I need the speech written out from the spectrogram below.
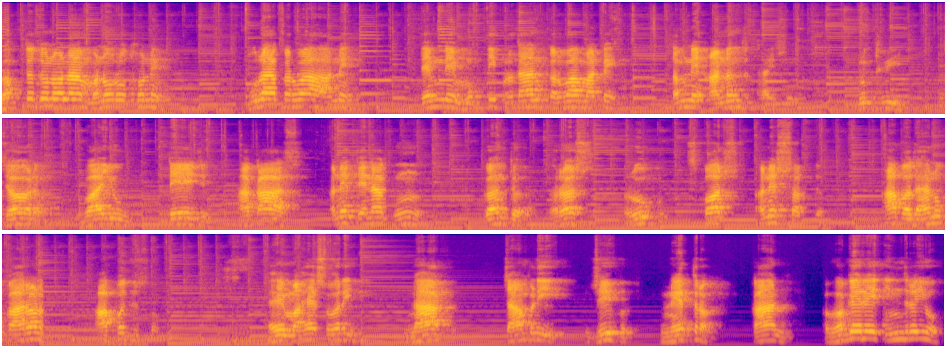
ભક્તજનોના મનોરથોને પૂરા કરવા અને તેમને મુક્તિ પ્રદાન કરવા માટે તમને આનંદ થાય છે. પૃથ્વી, જળ, વાયુ, તેજ, આકાશ અને તેના ગુણ, ગંધ, રસ, રૂપ, સ્પર્શ અને શબ્દ. આ બધાનું કારણ આપ જ છો. હે માહેશ્વરી નાક ચામડી, જીભ, નેત્ર, કાન વગેરે ઇન્દ્રિયો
